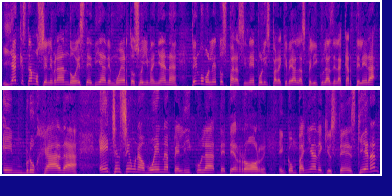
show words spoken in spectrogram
Y ya que estamos celebrando este Día de Muertos hoy y mañana, tengo boletos para Cinépolis para que vean las películas de la cartelera Embrujada. Échense una buena película de terror en compañía de que ustedes quieran,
